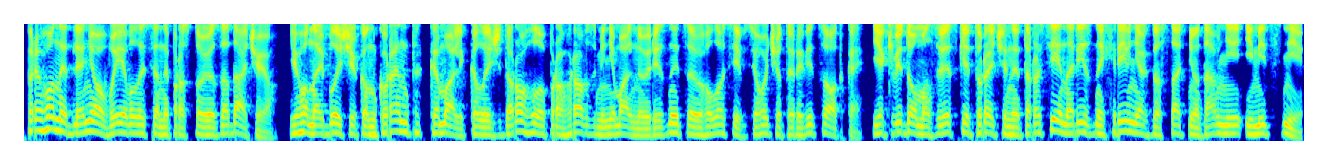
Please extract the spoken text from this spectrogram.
Перегони для нього виявилися непростою задачею. Його найближчий конкурент Кемаль Килич Дорогло програв з мінімальною різницею голосів всього 4%. Як відомо, зв'язки Туреччини та Росії на різних рівнях достатньо давні і міцні.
